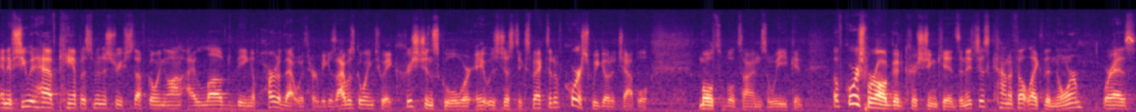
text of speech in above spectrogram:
And if she would have campus ministry stuff going on, I loved being a part of that with her because I was going to a Christian school where it was just expected. Of course, we go to chapel multiple times a week. And of course, we're all good Christian kids. And it just kind of felt like the norm. Whereas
